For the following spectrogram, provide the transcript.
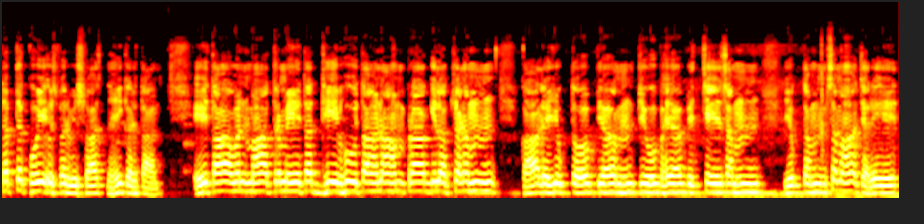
तब तक कोई उस पर विश्वास नहीं करता। एतावन मात्र में तद्धि भूतानाम प्राग्लक्षण काल विच्छेषम युक्तम समाचरेत।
